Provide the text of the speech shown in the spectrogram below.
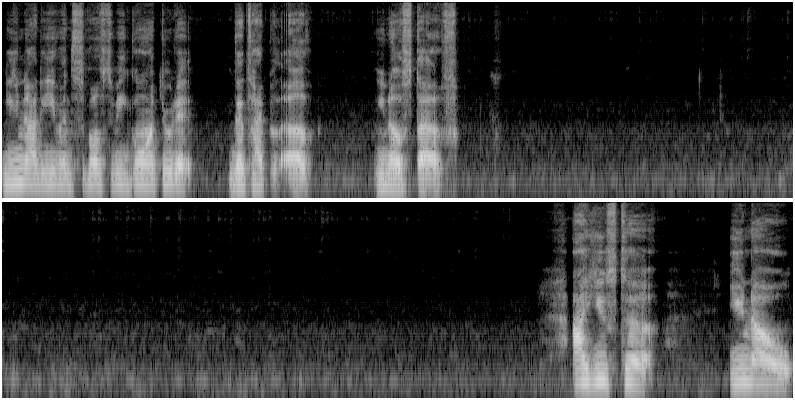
you not even supposed to be going through that that type of, uh, you know, stuff. I used to, you know,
